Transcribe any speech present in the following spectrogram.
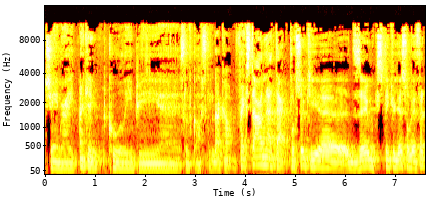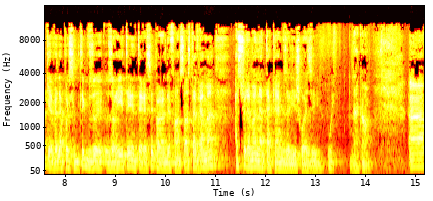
Shane Wright, OK. Cooley, puis euh, Slavkovski. D'accord. Fait que c'était en attaque. Pour ceux qui euh, disaient ou qui spéculaient sur le fait qu'il y avait la possibilité que vous, auriez- vous auriez été intéressé par un défenseur, c'était vraiment assurément un attaquant que vous alliez choisir. Oui. D'accord. Euh,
